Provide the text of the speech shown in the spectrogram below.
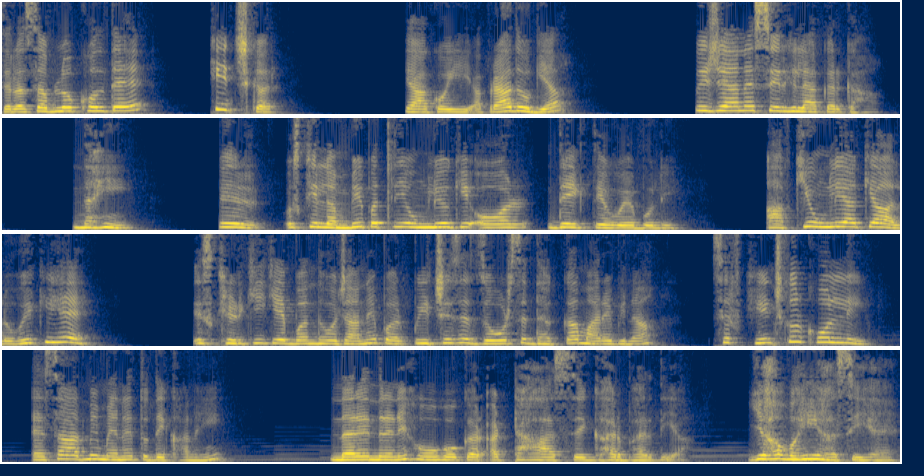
तरह सब लोग खोलते हैं खींच कर क्या कोई अपराध हो गया? विजया ने सिर हिलाकर कहा, नहीं। फिर उसकी लंबी पतली उंगलियों की ओर देखते हुए बोली आपकी उंगलियाँ क्या लोहे की है? इस खिड़की के बंद हो जाने पर पीछे से ज़ोर से धक्का मारे बिना सिर्फ़ खींचकर खोल ली? ऐसा आदमी मैंने तो देखा नहीं। नरेंद्र ने हो होकर अट्ठाहास से घर भर दिया। यह वही हँसी है।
